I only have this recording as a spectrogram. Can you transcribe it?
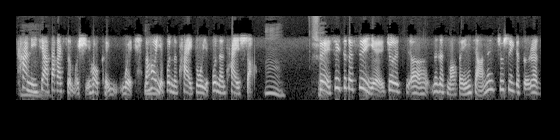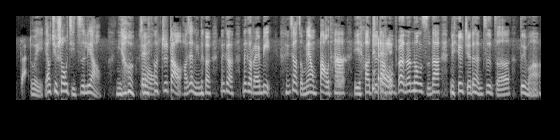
看一下大概什么时候可以喂，然后也不能太多，也不能太少。嗯，对，所以这个是也就是呃那个什么分享，那就是一个责任感。对，要去收集资料。你要 你要知道，好像你的那个那个 rabbit，你要怎么样抱它，也要知道，对。不然能弄死它，你又觉得很自责，对吗？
